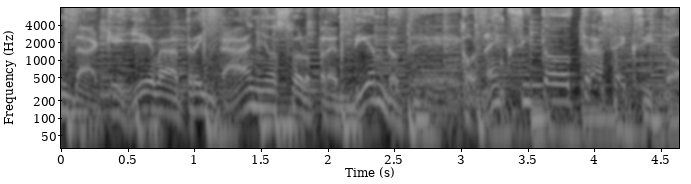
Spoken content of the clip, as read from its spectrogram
banda que lleva 30 años sorprendiéndote con éxito tras éxito.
